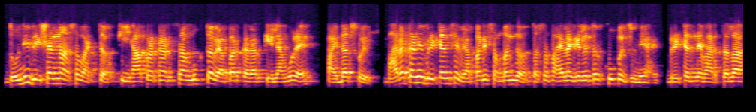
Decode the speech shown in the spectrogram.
दोन्ही देशांना असं वाटतं की ह्या प्रकारचा मुक्त व्यापार करार केल्यामुळे फायदाच होईल. भारत आणि ब्रिटनचे व्यापारी संबंध तसं पाहायला गेलं तर खूपच जुने आहेत. ब्रिटनने भारताला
